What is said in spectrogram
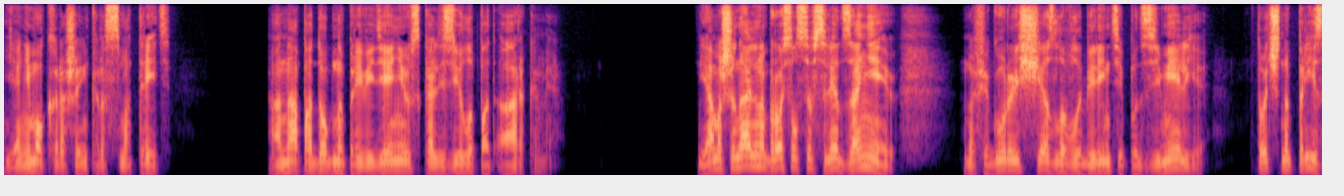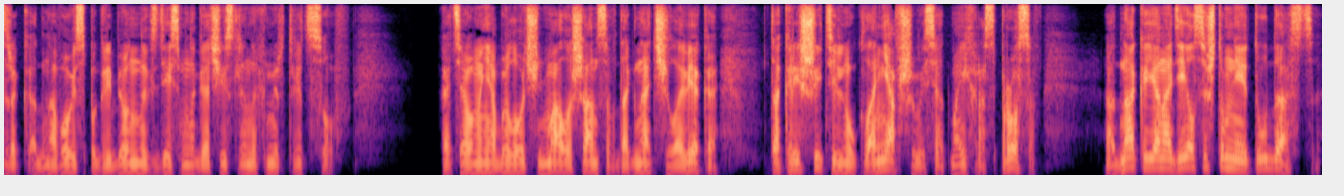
Я не мог хорошенько рассмотреть. Она, подобно привидению, скользила под арками. Я машинально бросился вслед за нею, но фигура исчезла в лабиринте подземелья, точно призрак одного из погребенных здесь многочисленных мертвецов. Хотя у меня было очень мало шансов догнать человека — так решительно уклонявшегося от моих расспросов, однако я надеялся, что мне это удастся.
